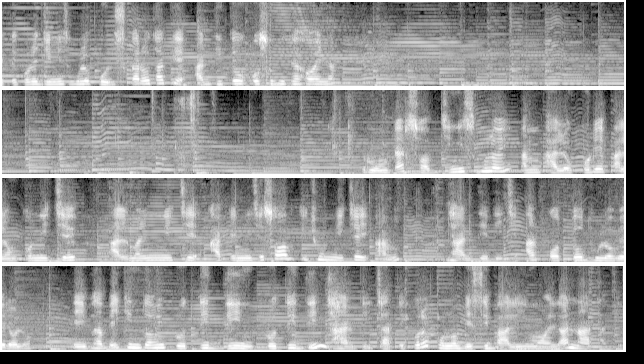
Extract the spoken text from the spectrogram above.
এতে করে জিনিসগুলো পরিষ্কারও থাকে আর দিতেও অসুবিধা হয় না। রুমটার সব জিনিসগুলোই আমি ভালো করে পালঙ্কর নিচে, আলমারির নিচে, খাটের নিচে সব কিছুর নিচেই আমি ঝাড় দিয়ে দিয়েছি আর কত ধুলো বেরোলো। এইভাবেই কিন্তু আমি প্রতিদিন প্রতিদিন ঝাড় দিই যাতে করে কোনো বেশি বালি, ময়লা না থাকে।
